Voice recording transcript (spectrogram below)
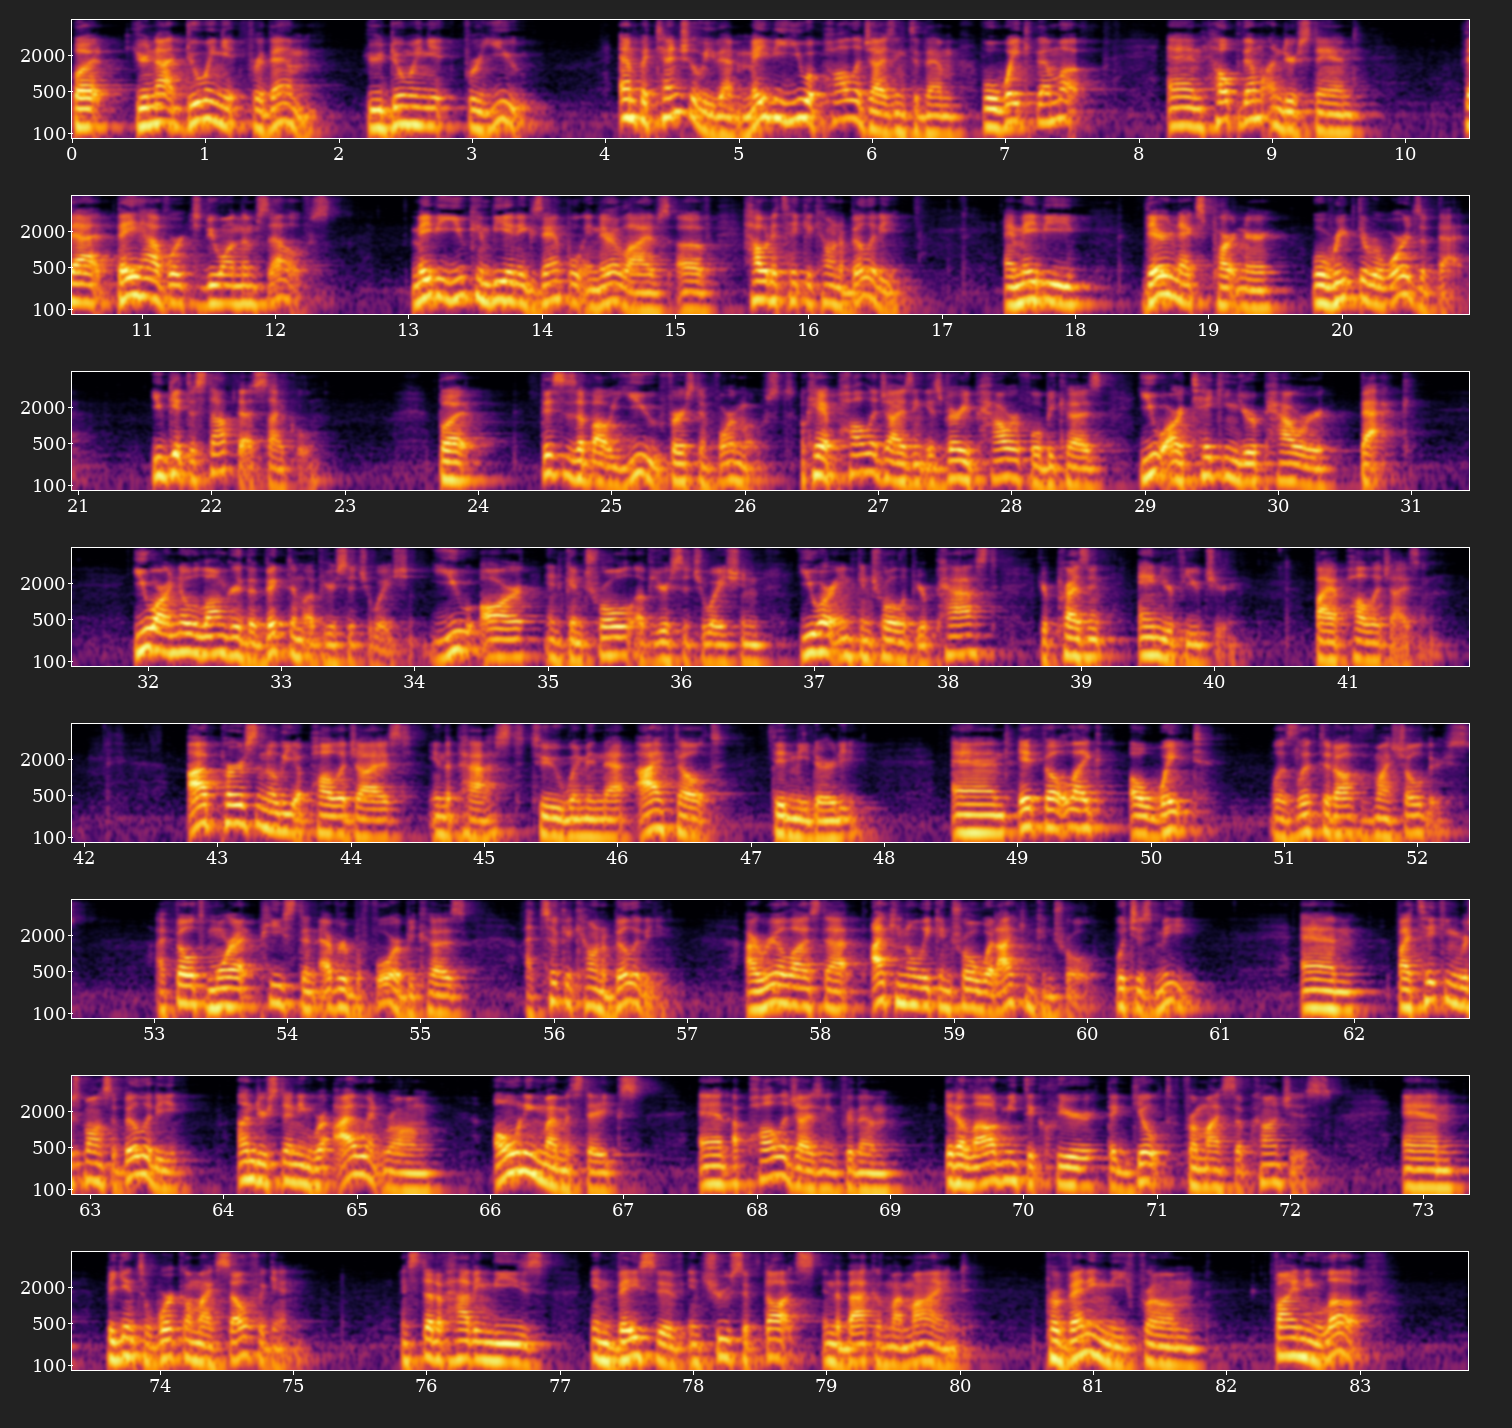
But you're not doing it for them, you're doing it for you. And potentially them. Maybe you apologizing to them will wake them up and help them understand that they have work to do on themselves. Maybe you can be an example in their lives of how to take accountability. And maybe their next partner will reap the rewards of that. You get to stop that cycle. But this is about you first and foremost. Okay, apologizing is very powerful because you are taking your power back. You are no longer the victim of your situation. You are in control of your situation. You are in control of your past, your present, and your future by apologizing. I've personally apologized in the past to women that I felt did me dirty, and it felt like a weight was lifted off of my shoulders. I felt more at peace than ever before because I took accountability. I realized that I can only control what I can control, which is me. And by taking responsibility, understanding where I went wrong, owning my mistakes, and apologizing for them, it allowed me to clear the guilt from my subconscious and begin to work on myself again. Instead of having these invasive, intrusive thoughts in the back of my mind, preventing me from finding love.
